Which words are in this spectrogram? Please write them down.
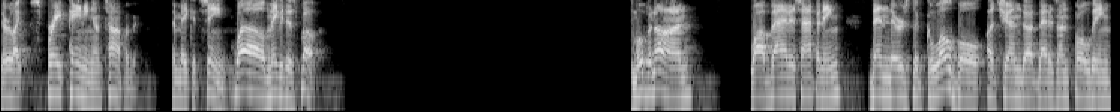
They're like spray painting on top of it. to make it seem, well, maybe there's both. Moving on, while that is happening, then there's the global agenda that is unfolding.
